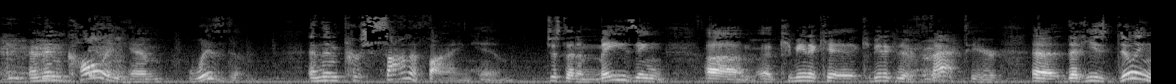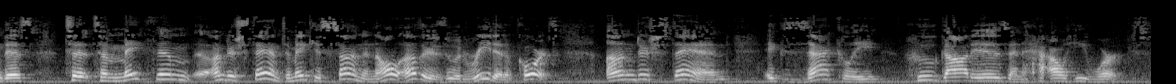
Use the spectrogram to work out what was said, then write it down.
and then calling him wisdom and then personifying him. Just an amazing um, communica- communicative fact here uh, that he's doing this to, to make them understand, to make his son and all others who would read it, of course, understand exactly who God is and how He works.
